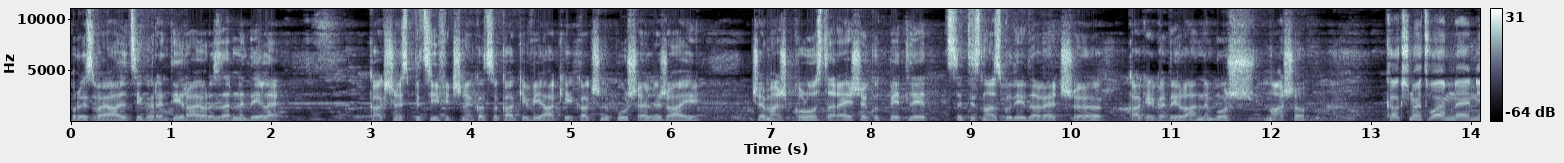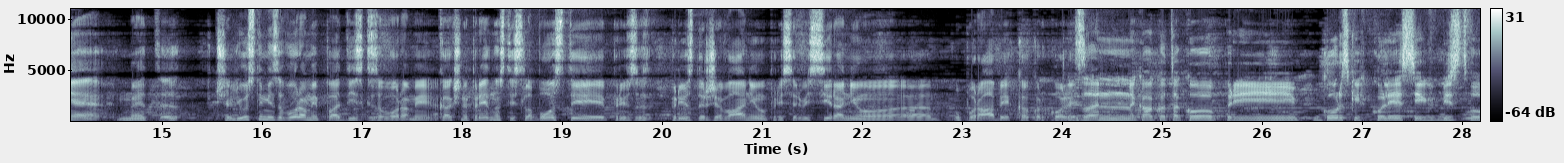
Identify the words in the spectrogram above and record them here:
proizvajalci garantirajo rezervne dele kakšne specifične, kot so kakšni vijaki, kakšne puše, ležaji. Če imaš kolo starejše kot pet let, se ti zna zgodi, da več eh, kakega dela ne boš našel. Kakšno je tvoje mnenje med eh, čeljustnimi zavorami in disk zavorami? Kakšne prednosti, slabosti pri, pri vzdrževanju, pri servisiranju, uh, uporabi, kakorkoli? Zdaj, nekako tako pri gorskih kolesih v bistvu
